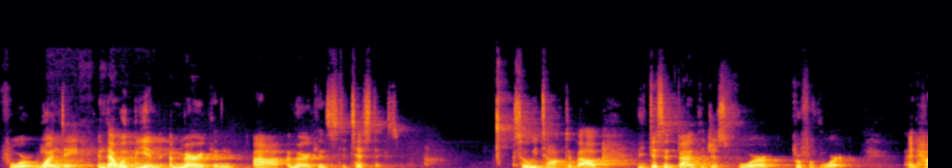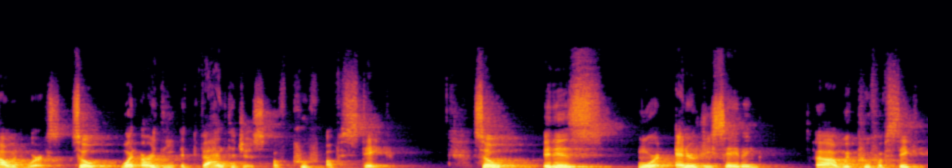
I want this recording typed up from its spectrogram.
for one day, and that would be in American uh, American statistics. So we talked about the disadvantages for proof of work and how it works. So what are the advantages of proof of stake? So it is more energy saving. Uh, with proof of stake,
